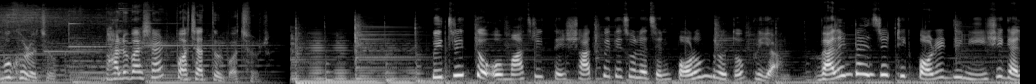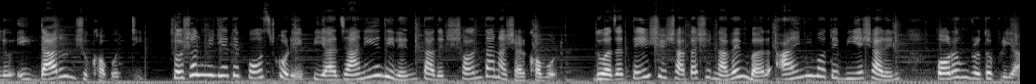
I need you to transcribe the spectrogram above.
মুখরোচক। ভালোবাসার পঁচাত্তর বছর। পিতৃত্ব ও মাতৃত্বের স্বাদ পেতে চলেছেন পরমব্রত প্রিয়া। ভ্যালেন্টাইন্স ডে ঠিক পরের দিনই এসে গেল এই দারুণ সুখবরটি। সোশ্যাল মিডিয়াতে পোস্ট করে পিয়া জানিয়ে দিলেন তাদের সন্তান আসার খবর। দু হাজার তেইশের সাতাশে নভেম্বর আইনি মতে বিয়ে সারেন পরমব্রত প্রিয়া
